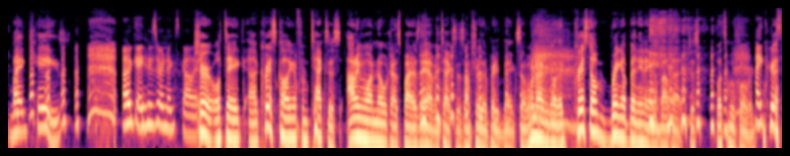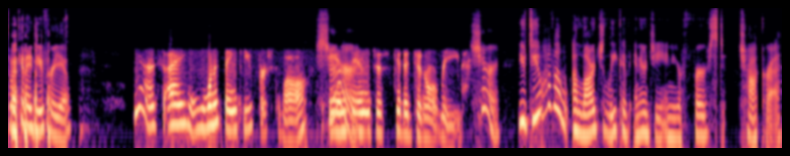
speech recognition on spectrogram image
my case. okay. Who's our next caller? Sure, we'll take uh, Chris calling in from Texas. I don't even want to know what kind of spiders they have in Texas. I'm sure they're pretty big, so we're not even going there. Chris, don't bring up anything about that. Just let's move forward. Hi, Chris. What can I do for you? Yes, I want to thank you first of all, Sure. and then just get a general read. Sure. You do have a, a large leak of energy in your first chakra.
